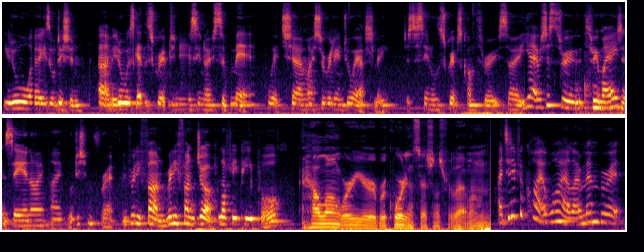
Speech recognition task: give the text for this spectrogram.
you'd always audition, um, you'd always get the script and you just you know submit, which um, I used to really enjoy actually, just to see all the scripts come through. So yeah, it was just through through my agency, and I, I auditioned for it. It was really fun, really fun job, lovely people. How long were your recording sessions for that one? I did it for quite a while. I remember it.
